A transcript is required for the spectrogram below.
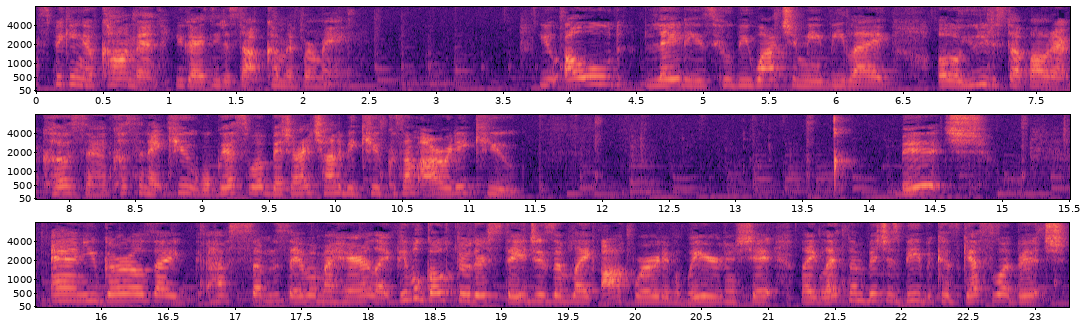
Speaking of comments, you guys need to stop coming for me. You old ladies who be watching me be like, oh, you need to stop all that cussing. Cussing ain't cute. Well, guess what, bitch? I ain't trying to be cute because I'm already cute. Bitch. And you girls like have something to say about my hair. Like people go through their stages of like awkward and weird and shit. Like let them bitches be because guess what, bitch?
